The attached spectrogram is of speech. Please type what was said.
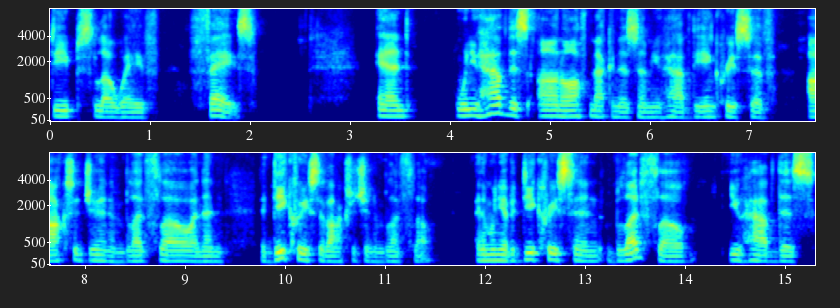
deep, slow wave phase. And when you have this on off mechanism, you have the increase of oxygen and blood flow, and then the decrease of oxygen and blood flow. And then when you have a decrease in blood flow, you have this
